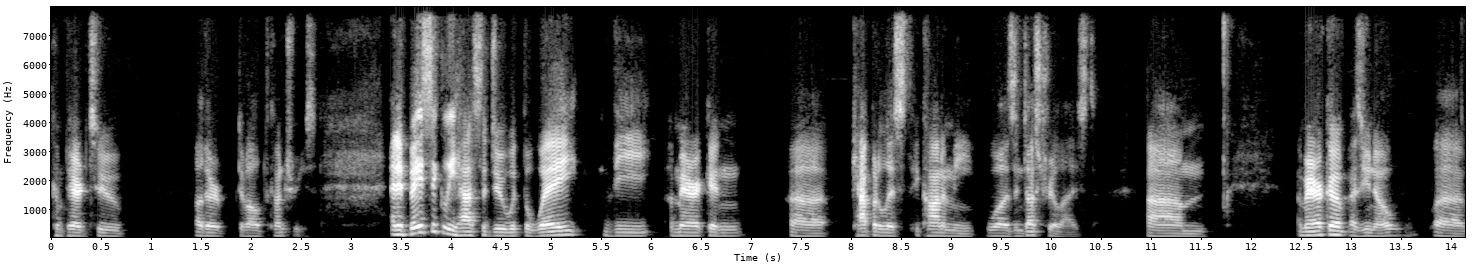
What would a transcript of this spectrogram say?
compared to other developed countries. And it basically has to do with the way the American uh, capitalist economy was industrialized. Um, America, as you know, uh,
